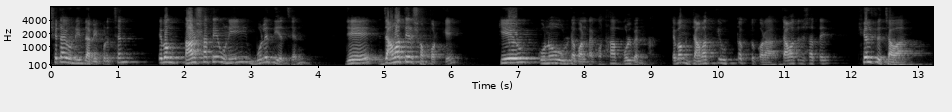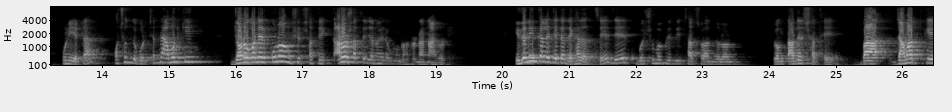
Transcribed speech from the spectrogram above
সেটাই উনি দাবি করেছেন এবং তার সাথে উনি বলে দিয়েছেন যে, জামাতের সম্পর্কে কেউ কোনো উল্টাপাল্টা কথা বলবেন না। এবং জামাতকে উত্তক্ত করা, জামাতের সাথে খেলতে চাওয়া, উনি এটা পছন্দ করছেন না। এমনকি জনগণের কোনো অংশের সাথে, কারোর সাথে যেন এরকম ঘটনা না ঘটে। ইদানিংকালে যেটা দেখা যাচ্ছে যে বৈষম্য বৃদ্ধি ছাত্র আন্দোলন এবং তাদের সাথে বা জামাতকে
